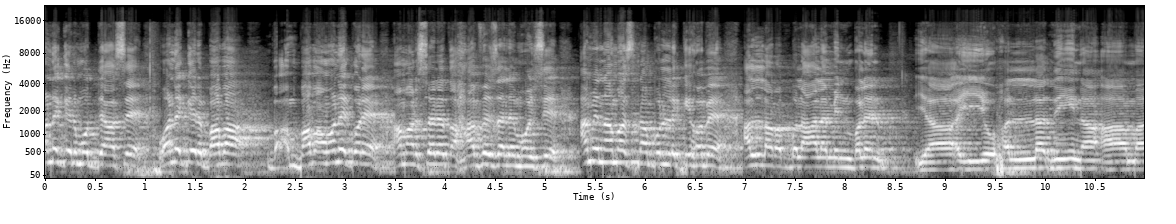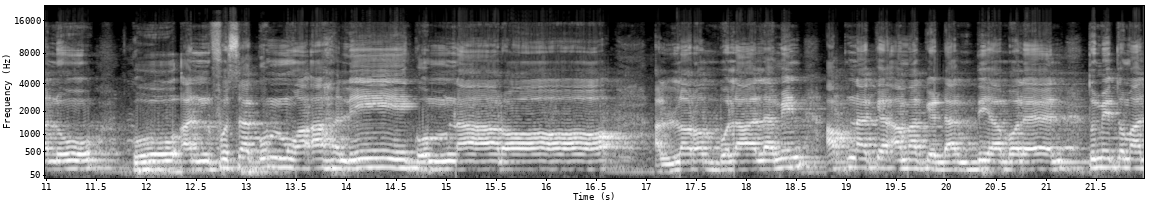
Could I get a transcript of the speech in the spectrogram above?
অনেকের মধ্যে আছে, অনেকের বাবা বাবা মনে করে আমার ছেলে তো হাফেজ আলেম হয়েছে আমি নামাজ না পড়লে কি হবে? আল্লাহ রব্বুল আলমিন বলেন, ইয়া আমানু কু আনফুসাকুম ওয়া আহলিকুম নারা। আল্লাহ রব্বুল আলমিন আপনাকে আমাকে ডাক দিয়া বলেন, তুমি তোমার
